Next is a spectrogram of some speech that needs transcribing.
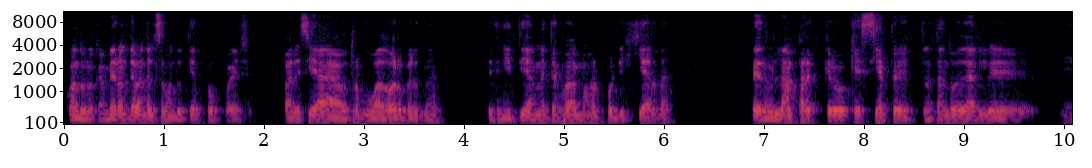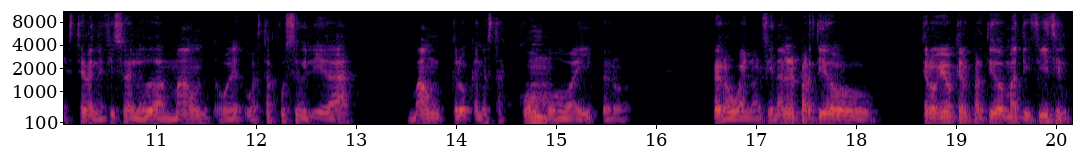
cuando lo cambiaron de banda el segundo tiempo, pues parecía otro jugador, ¿verdad? Definitivamente juega mejor por la izquierda, pero Lampard creo que siempre tratando de darle este beneficio de la duda a Mount o, esta posibilidad. Mount creo que no está cómodo ahí, pero, pero bueno, al final el partido, creo yo que el partido más difícil,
